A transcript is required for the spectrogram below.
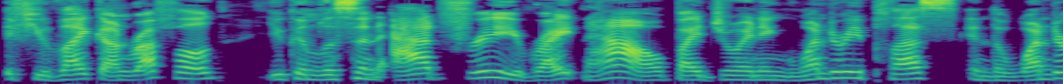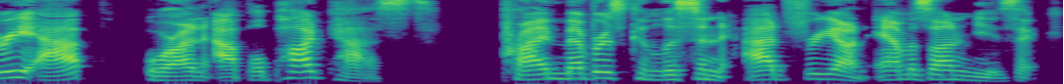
If you like Unruffled, you can listen ad-free right now by joining Wondery Plus in the Wondery app or on Apple Podcasts. Prime members can listen ad-free on Amazon Music.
